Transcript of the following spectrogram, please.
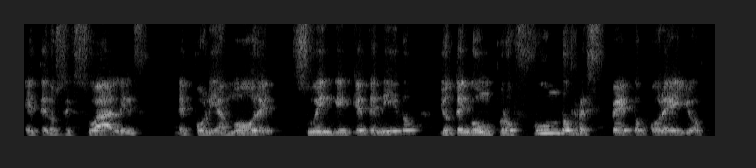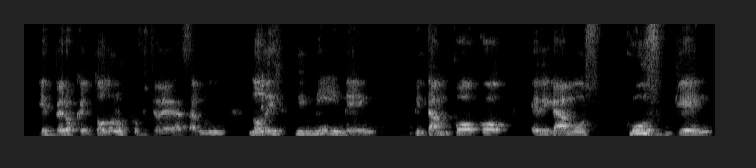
heterosexuales, de poliamore, swinging que he tenido, yo tengo un profundo respeto por ellos y espero que todos los profesionales de la salud no discriminen ni tampoco, eh, digamos, juzguen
